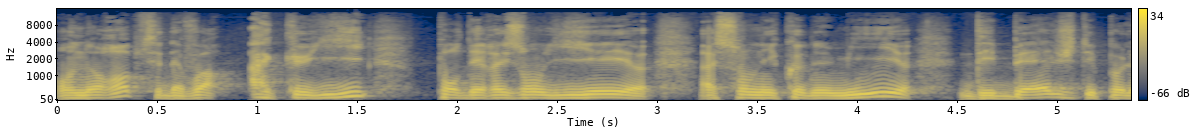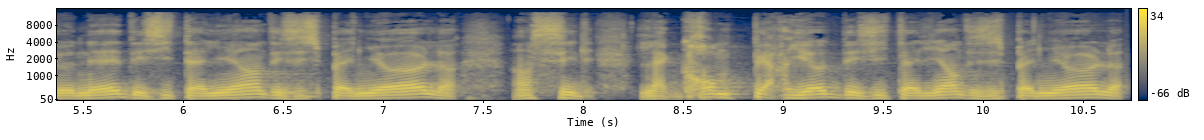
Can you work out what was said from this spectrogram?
en Europe, c'est d'avoir accueilli pour des raisons liées euh, à son économie, des Belges, des Polonais, des Italiens, des Espagnols. Hein, c'est la grande période des Italiens, des Espagnols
